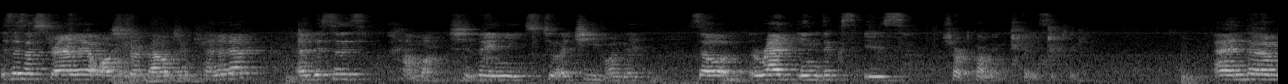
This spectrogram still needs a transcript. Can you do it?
This is Australia, Austria, Belgium, Canada, and this is how much they need to achieve on this. So the red index is shortcoming, basically. And um,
